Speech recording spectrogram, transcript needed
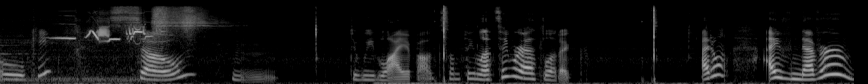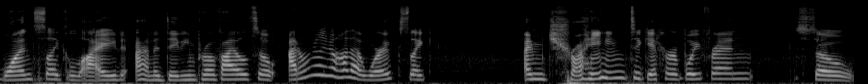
Okay. So, hmm, do we lie about something? Let's say we're athletic. I don't, I've never once, like, lied on a dating profile, so I don't really know how that works. Like, I'm trying to get her a boyfriend, so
